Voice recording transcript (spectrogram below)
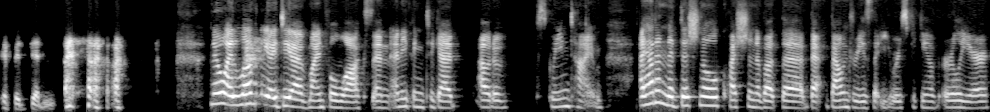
if it didn't. no, I love the idea of mindful walks and anything to get out of screen time. I had an additional question about the boundaries that you were speaking of earlier.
